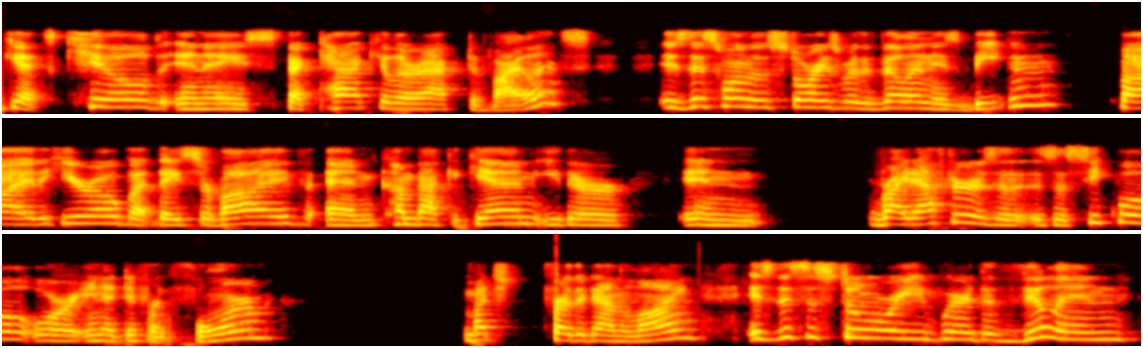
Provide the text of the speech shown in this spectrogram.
gets killed in a spectacular act of violence? Is this one of those stories where the villain is beaten by the hero, but they survive and come back again, either in right after as a, as a sequel or in a different form, much further down the line? Is this a story where the villain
